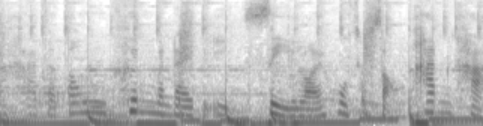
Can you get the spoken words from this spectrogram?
นะคะจะต้องขึ้นบันไดไปอีก 462 ขั้นค่ะ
